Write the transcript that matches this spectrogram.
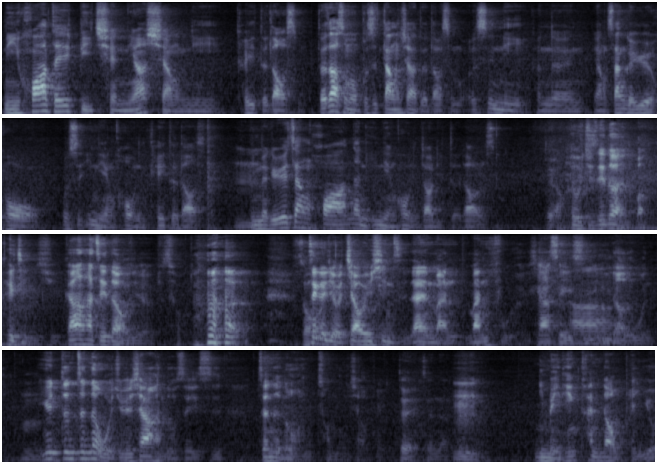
你花这一笔钱，你要想你。可以得到什么？得到什么不是当下得到什么，而是你可能两三个月后或是一年后你可以得到什么。嗯、你每个月这样花，那你一年后你到底得到了什么？对啊，我觉得这段很棒，可以剪进去。刚刚他这段我觉得不错，这个有教育性质，但是蛮蛮符合现在设计师遇到的问题。嗯，因为真真的，我觉得现在很多设计师真的都很冲动消费。对，真的。嗯，你每天看到朋友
